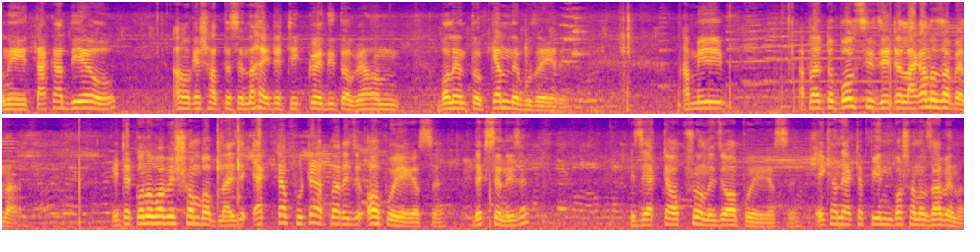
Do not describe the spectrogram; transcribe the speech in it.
উনি টাকা দিয়েও আমাকে সারতেছে, না, এটা ঠিক করে দিতে হবে। এখন বলেন তো, কেমনে বোঝাই এর? আমি আপনার তো বলছি যে এটা লাগানো যাবে না। এটা কোনোভাবে সম্ভব না। এই যে একটা ফুটে আপনার এই যে অফ হয়ে গেছে। দেখছেন এই যে? এই যে একটা অপশন, এই যে অফ হয়ে গেছে। এখানে একটা পিন বসানো যাবে না।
